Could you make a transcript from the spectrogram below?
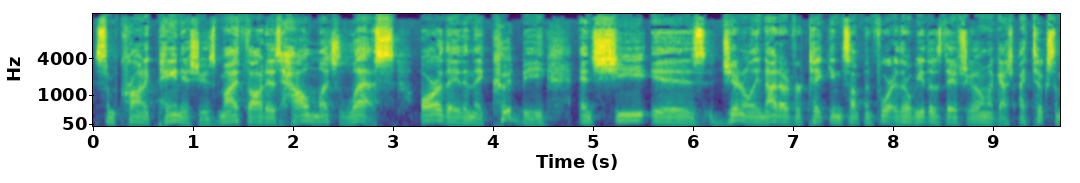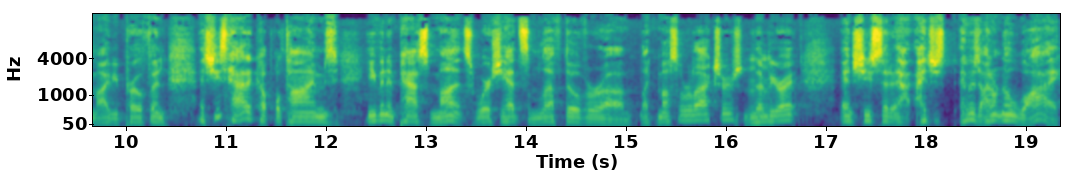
some chronic pain issues. My thought is how much less are they than they could be? And she is generally not ever taking something something for it. There'll be those days she goes, "Oh my gosh, I took some ibuprofen," and she's had a couple times, even in past months, where she had some leftover uh, like muscle relaxers. Mm-hmm. That'd be right. And she said, "I just it was I don't know why."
